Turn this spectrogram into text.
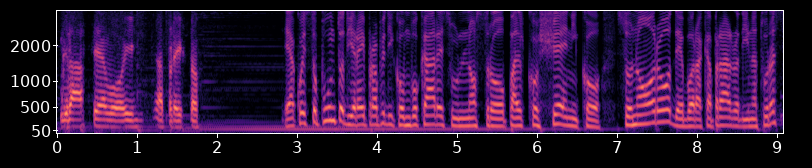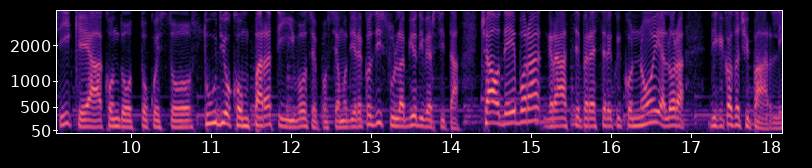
Grazie a voi, a presto. E a questo punto direi proprio di convocare sul nostro palcoscenico sonoro Deborah Capraro di Natura Sì che ha condotto questo studio comparativo, se possiamo dire così, sulla biodiversità. Ciao Deborah, grazie per essere qui con noi. Allora, di che cosa ci parli?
